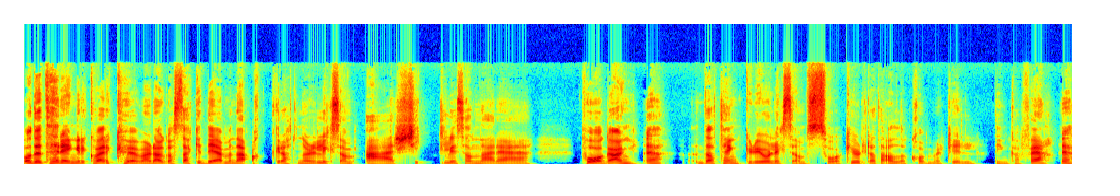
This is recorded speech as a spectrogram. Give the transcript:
Og det trenger ikke å være kø hver dag, altså det er ikke det, men det er akkurat når det liksom er skikkelig sånn der eh, pågang. Ja. Da tenker du jo liksom så kult at alle kommer til din kafé. Ja.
